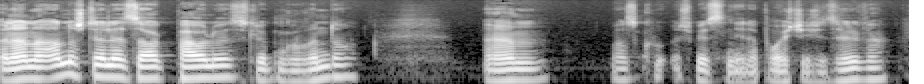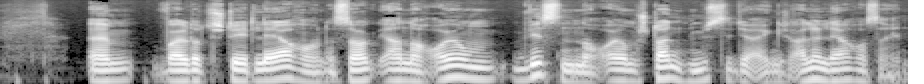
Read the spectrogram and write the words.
Und an einer anderen Stelle sagt Paulus, ich glaube in Korinther, ähm, was, ich weiß nicht, da bräuchte ich jetzt Hilfe, ähm, weil dort steht Lehrer. Da sagt er, nach eurem Wissen, nach eurem Stand müsstet ihr eigentlich alle Lehrer sein.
